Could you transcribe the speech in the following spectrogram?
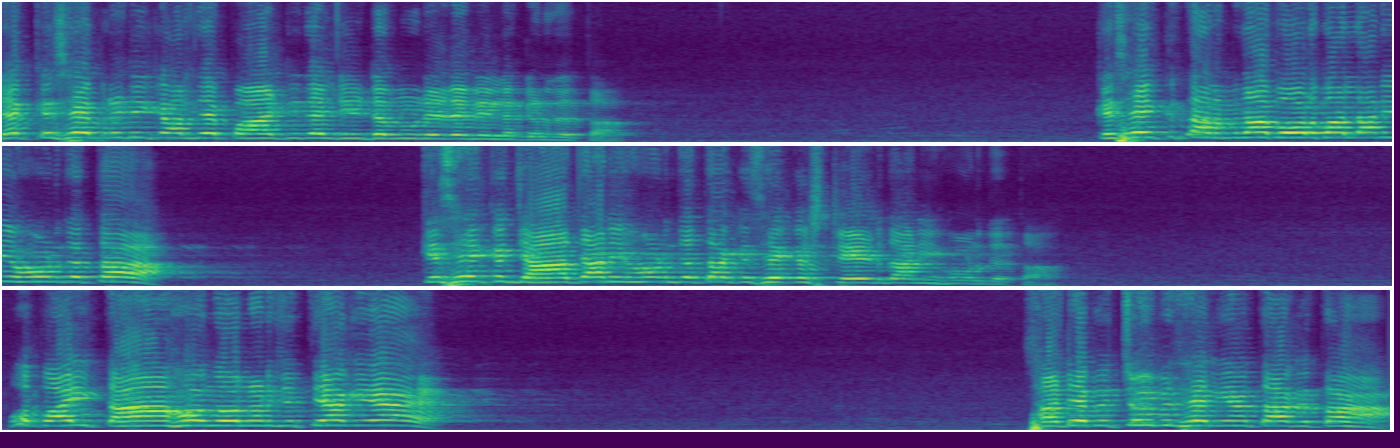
ਕਿ ਕਿਸੇ ਪੋਲੀਟੀਕਲ ਦੇ ਪਾਰਟੀ ਦੇ ਲੀਡਰ ਨੂੰ ਨੇੜੇ ਨਹੀਂ ਲੱਗਣ ਦਿੱਤਾ। ਕਿਸੇ ਇੱਕ ਧਰਮ ਦਾ ਬੋਲਬਾਲਾ ਨਹੀਂ ਹੋਣ ਦਿੱਤਾ। ਕਿਸੇ ਇੱਕ ਜਾਤ ਦਾ ਨਹੀਂ ਹੋਣ ਦਿੱਤਾ, ਕਿਸੇ ਇੱਕ ਸਟੇਟ ਦਾ ਨਹੀਂ ਹੋਣ ਦਿੱਤਾ। ਉਹ ਭਾਈ ਤਾਂ ਉਹ ਅੰਦੋਲਨ ਜਿੱਤਿਆ ਗਿਆ ਹੈ। ਸਾਡੇ ਵਿੱਚੋਂ ਹੀ ਬਥੇਰੀਆਂ ਤਾਕਤਾਂ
